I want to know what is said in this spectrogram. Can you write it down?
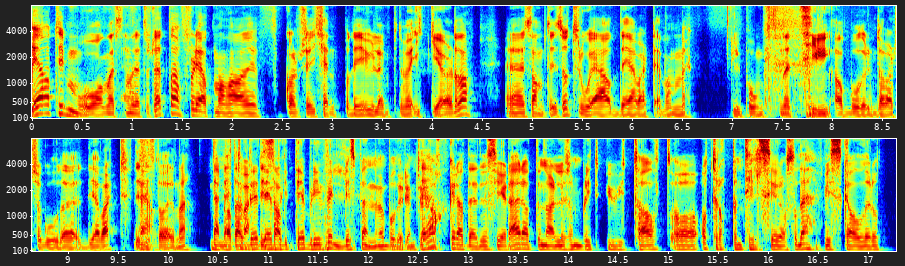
Ja, at de må nesten, rett og slett. da, fordi at man har kanskje kjent på de ulempene ved å ikke gjøre det. da. Eh, samtidig så tror jeg at det har vært en av nøkkelpunktene til at Bodø-Glimt har vært så gode de har vært de ja. siste årene. Det, nettopp, det, det, blir, det, blir, veldig spennende med Bodø-Glimt. Ja. Akkurat det du sier der, at den har liksom blitt uttalt, og, og troppen tilsier også det. Vi skal rotere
